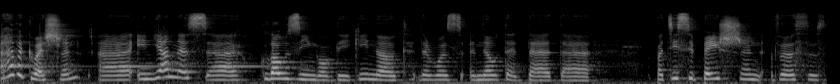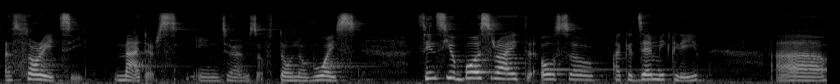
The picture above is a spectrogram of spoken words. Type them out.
I have a question. Uh, in Janne's uh, closing of the keynote, there was noted that uh, participation versus authority matters in terms of tone of voice. Since you both write also academically, uh,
